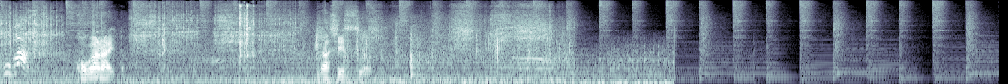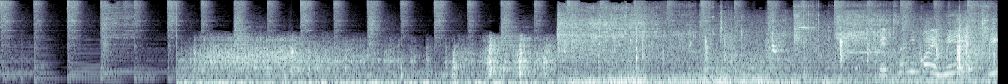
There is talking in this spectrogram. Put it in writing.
小判漕がないと。らしいっすよ。別にこれ見耳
